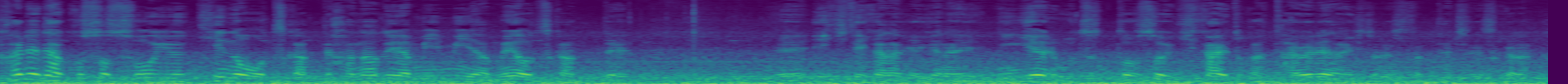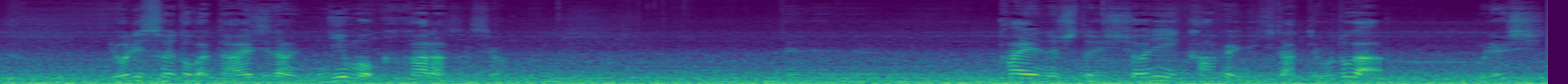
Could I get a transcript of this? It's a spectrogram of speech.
彼らこそそういう機能を使って鼻や耳や目を使って、えー、生きていかなきゃいけない。人間よりもずっとそういう機械とか頼れない人たちですからよりそういうとこが大事なにもかかわらずですよ、飼い主と一緒にカフェに来たってことが嬉しい。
